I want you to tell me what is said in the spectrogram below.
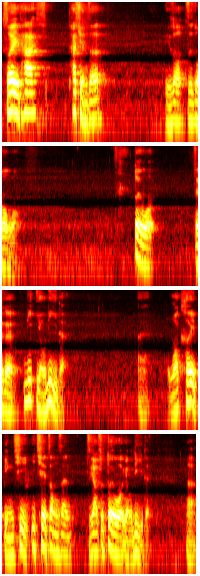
所以他他选择，比如说执着我，对我这个利有利的，哎，我可以摒弃一切众生，只要是对我有利的啊，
